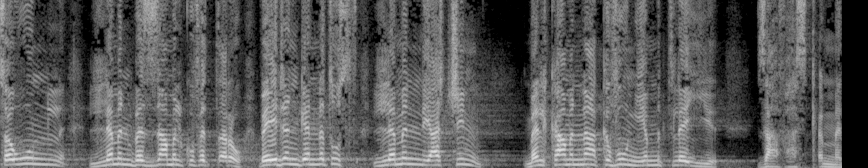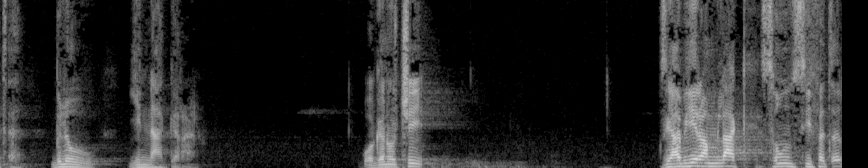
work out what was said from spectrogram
ሰውን ለምን በዛ መልኩ ፈጠረው? በኤደን ገነት ውስጥ ለምን ያችን መልካምና ክፉን የምትለይ ዛፍ አስቀመጠ ብለው ይናገራሉ? ወገኖቼ እግዚአብሔር አምላክ ሰውን ሲፈጥር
